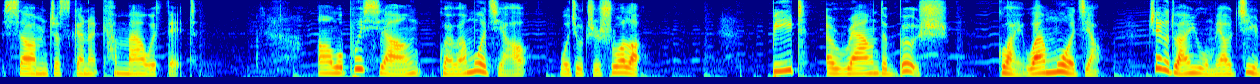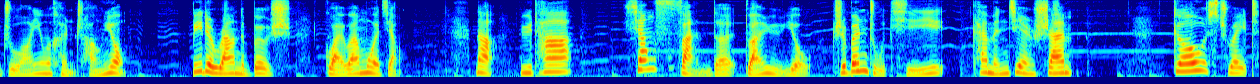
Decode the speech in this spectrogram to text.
so I'm just gonna come out with it. 嗯、我不想拐弯抹角，我就直说了。Beat around the bush，拐弯抹角，这个短语我们要记住啊，因为很常用。Beat around the bush，拐弯抹角。那与它相反的短语有直奔主题、开门见山，go straight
